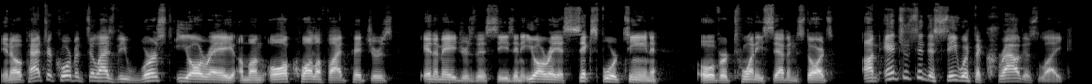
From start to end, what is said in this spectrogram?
You know, Patrick Corbin still has the worst ERA among all qualified pitchers in the majors this season. ERA is 614 over 27 starts. I'm interested to see what the crowd is like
